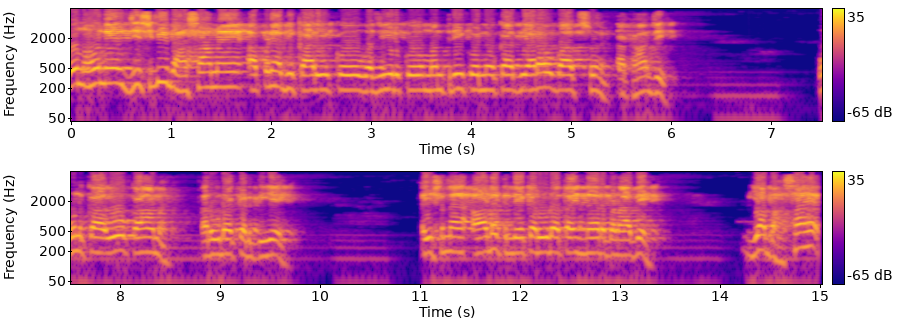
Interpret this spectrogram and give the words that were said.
उन्होंने जिस भी भाषा में अपने अधिकारी को, वज़ीर को, मंत्री को नौका दिया, रहा वो बात सुन। हाँ जी, उनका वो काम अरूड़ा कर दिए। इसने आड़त लेकर उड़ाता नहर बना दे। या भाषा है,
